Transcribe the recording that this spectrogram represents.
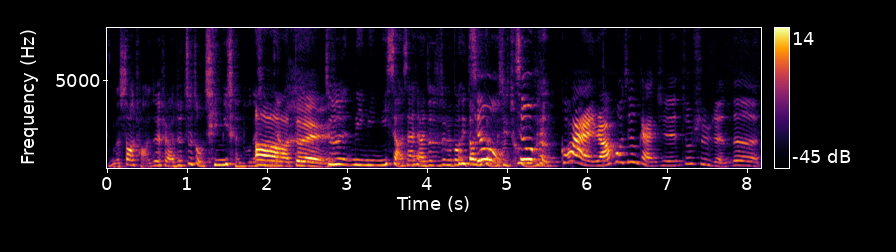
怎么上床这事儿，就这种亲密程度的亲家，对，就是你你你想象一下，就是这个东西到底怎么去处理？就很怪，然后就感觉就是人的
